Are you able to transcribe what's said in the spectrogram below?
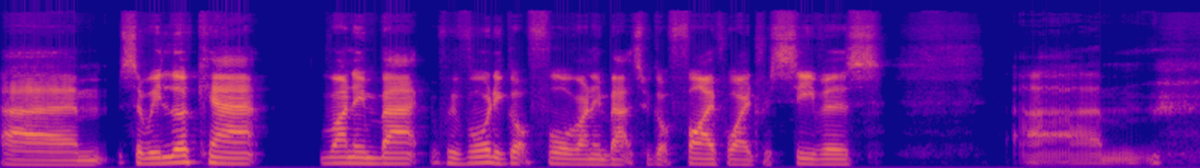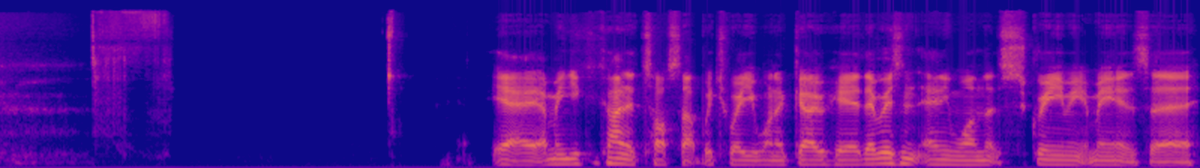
Um, so we look at running back. We've already got four running backs. We've got five wide receivers. Um, yeah, I mean, you can kind of toss up which way you want to go here. There isn't anyone that's screaming at me as a.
